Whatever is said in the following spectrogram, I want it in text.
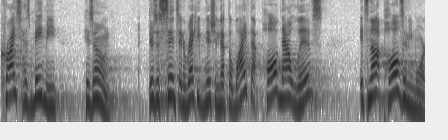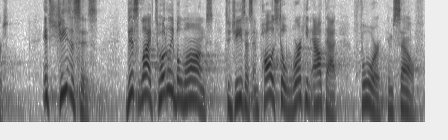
Christ has made me his own. There's a sense and a recognition that the life that Paul now lives, it's not Paul's anymore. It's Jesus's. This life totally belongs to Jesus, and Paul is still working out that for himself.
